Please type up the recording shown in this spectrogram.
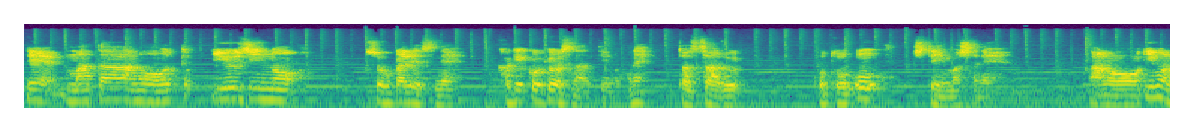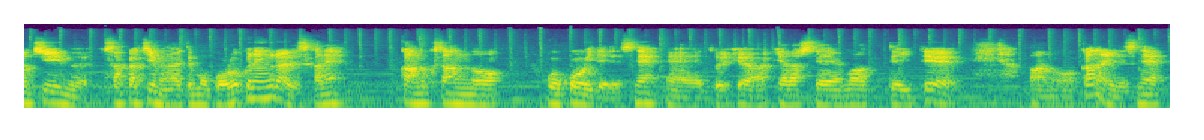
で、また、あの、友人の紹介でですね、かけっこ教室なんていうのもね、携わることをしていましたね。あの、今のチーム、サッカーチームに入ってもう5、6年ぐらいですかね、監督さんのご好意でですね、えっ、とや、やらせてもらっていて、あの、かなりですね、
